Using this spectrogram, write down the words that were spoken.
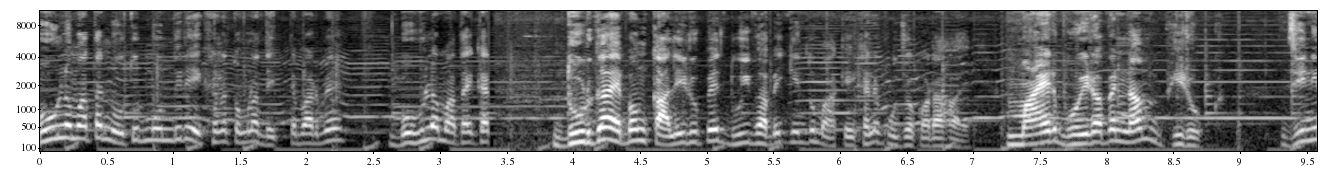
বহুলা মাতার নতুন মন্দিরে এখানে তোমরা দেখতে পারবে বহুলা মাতায় দুর্গা এবং কালী রূপে দুইভাবেই কিন্তু মাকে এখানে পুজো করা হয়। মায়ের ভৈরবের নাম ভীরুক, যিনি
